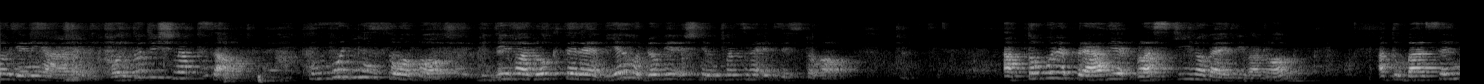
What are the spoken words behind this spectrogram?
byl geniální. On totiž napsal úvodní slovo k divadlu, které v jeho době ještě vůbec neexistovalo. A to bude právě Vlastínové divadlo. A tu báseň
